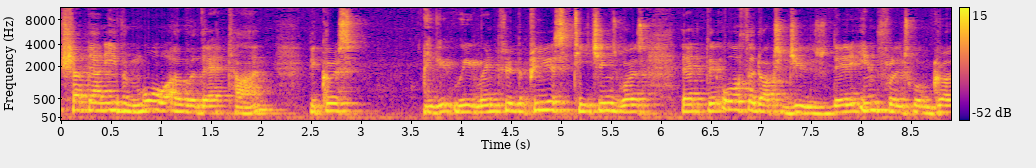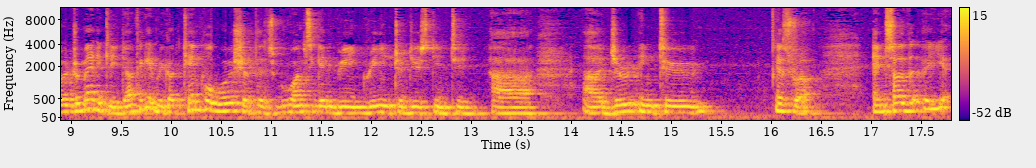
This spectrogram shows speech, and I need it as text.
shut down even more over that time because we went through the previous teachings was that the Orthodox Jews, their influence will grow dramatically. Don't forget, we've got temple worship that's once again being reintroduced into uh, uh, into Israel, and so the,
